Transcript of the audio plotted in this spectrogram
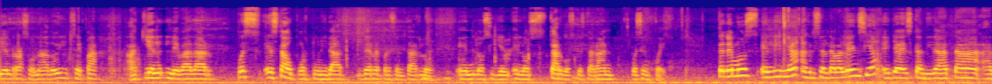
bien razonado y sepa a quién le va a dar pues esta oportunidad de representarlo en los en los cargos que estarán pues en juego. Tenemos en línea a Griselda Valencia, ella es candidata a,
